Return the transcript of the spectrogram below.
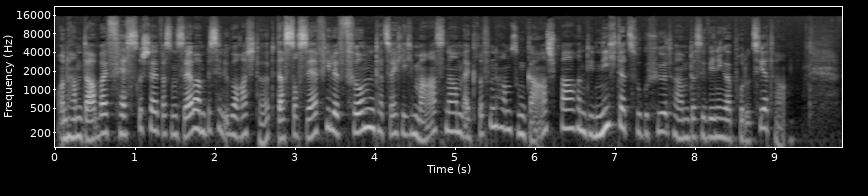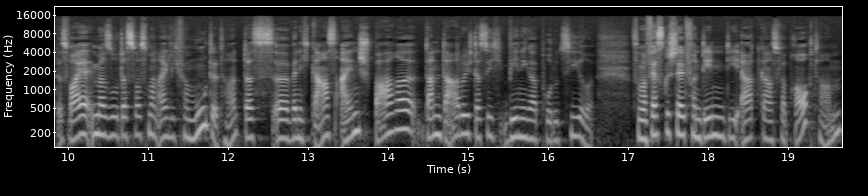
und haben dabei festgestellt, was uns selber ein bisschen überrascht hat, dass doch sehr viele Firmen tatsächlich Maßnahmen ergriffen haben zum Gassparen, die nicht dazu geführt haben, dass sie weniger produziert haben Das war ja immer so das, was man eigentlich vermutet hat, dass äh, wenn ich Gas einspare, dann dadurch, dass ich weniger produziere. Das haben wir festgestellt, von denen, die Erdgas verbraucht haben,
